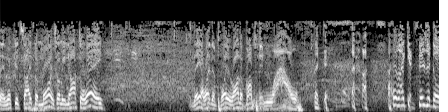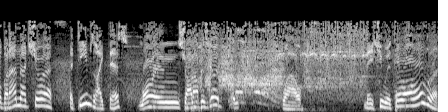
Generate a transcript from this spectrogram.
They look inside for more. It's going to be knocked away. And they are letting them play a lot of bumping. Wow. I like it physical, but I'm not sure the teams like this. Morin shot up is good. Wow. They she was they were all over her.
